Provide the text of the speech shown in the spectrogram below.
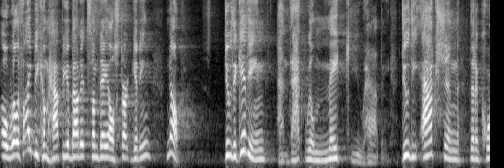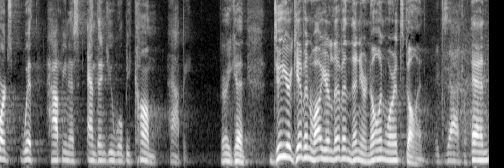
oh, well, if I become happy about it, someday I'll start giving. No, do the giving, and that will make you happy. Do the action that accords with happiness, and then you will become happy. Very good. Do your giving while you're living, then you're knowing where it's going. Exactly. And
